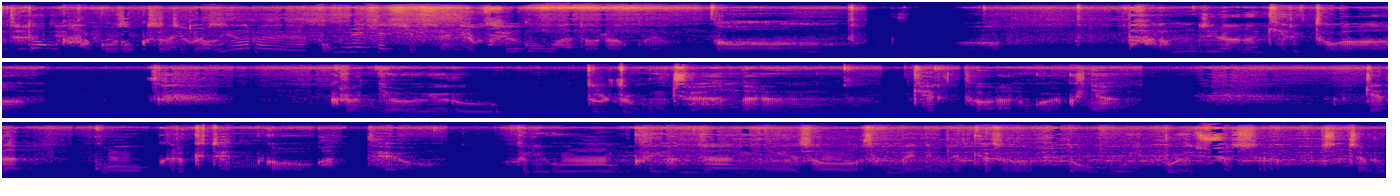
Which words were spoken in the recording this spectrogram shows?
어떤 각오로 그런 여유를 뽐내실 수 있었는지 궁금하더라고요. 어, 어, 다람쥐라는 캐릭터가 그런 여유로 똘똘 뭉쳐야 한다는 캐릭터라는 걸 그냥 깨닫고 그렇게 된 것 같아요. 그리고 그 현장에서 선배님들께서 너무 이뻐해 주셨어요. 진짜로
